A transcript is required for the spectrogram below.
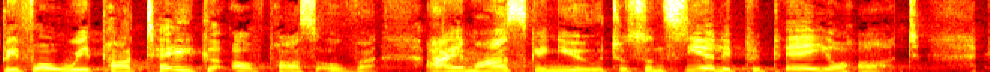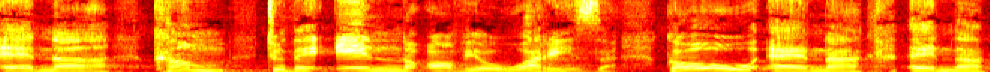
before we partake of Passover, I am asking you to sincerely prepare your heart and uh, come to the end of your worries. Go and uh, and uh,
